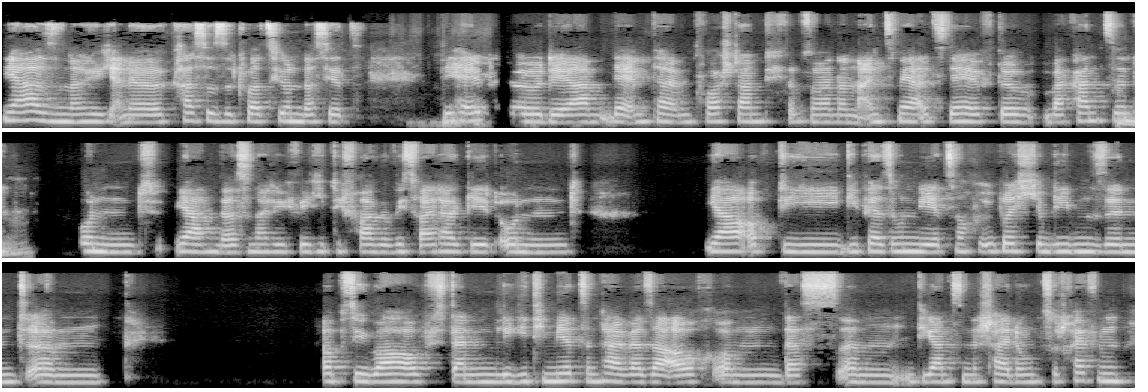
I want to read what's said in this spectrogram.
Ja, es ist natürlich eine krasse Situation, dass jetzt die Hälfte der, der Ämter im Vorstand, ich glaube sogar dann eins mehr als die Hälfte vakant sind. Mhm. Und ja, das ist natürlich wirklich die Frage, wie es weitergeht und ja, ob die, die Personen, die jetzt noch übrig geblieben sind, ähm, ob sie überhaupt dann legitimiert sind, teilweise auch, um ähm, das, ähm, die ganzen Entscheidungen zu treffen.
